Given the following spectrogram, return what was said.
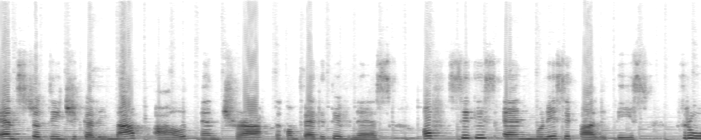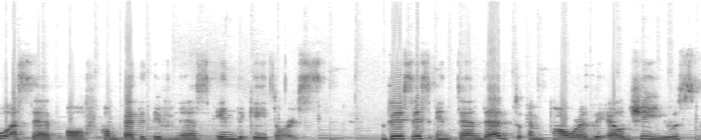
and strategically map out and track the competitiveness of cities and municipalities through a set of competitiveness indicators. This is intended to empower the LGUs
